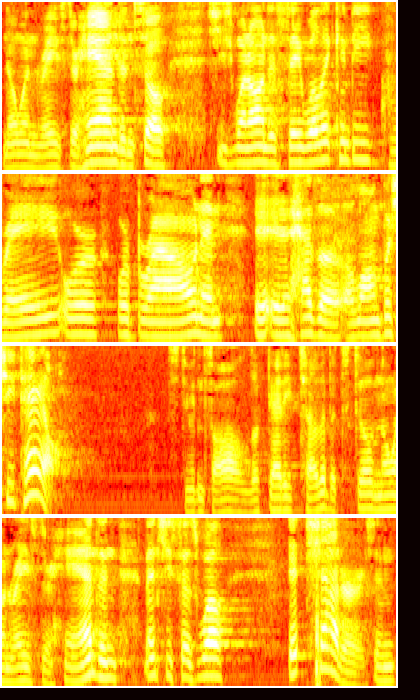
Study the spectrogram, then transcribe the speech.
No one raised their hand, and so she went on to say, well, it can be gray or, or brown, and it, it has a, a long bushy tail. Students all looked at each other, but still no one raised their hand. And then she says, Well, it chatters, and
